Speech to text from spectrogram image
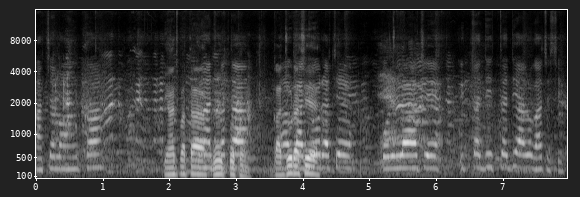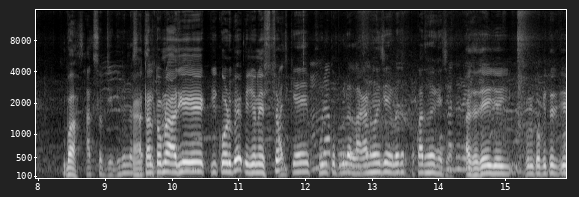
কাঁচা লঙ্কা পেঁয়াজ পাতা পেঁয়াজ পাতা গাজর আছে। গাজর আছে করলা আছে ইত্যাদি ইত্যাদি আরও গাছ আছে। বাহ। শাকসবজি বিভিন্ন হ্যাঁ তাহলে তোমরা আজকে কি করবে? কি জন্য এসছো? আজকে ফুলকপিগুলো লাগানো হয়েছে এগুলোতে পোকা ধরে গেছে। আচ্ছা যেই যেই ফুলকপিতে যে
